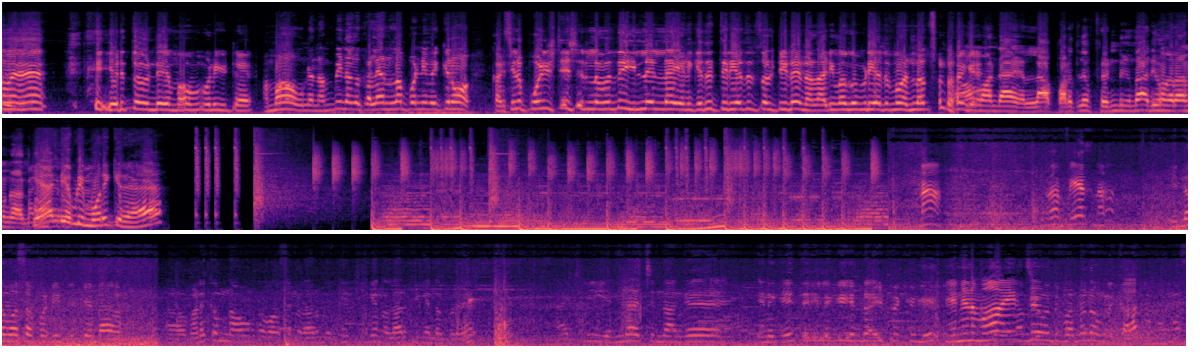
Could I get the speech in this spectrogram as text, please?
அவன் எடுத்த உடனே என் மாமா பண்ணிக்கிட்ட அம்மா உன்னை நம்பி நாங்க கல்யாணம் எல்லாம் பண்ணி வைக்கிறோம். கடைசியில போலீஸ் ஸ்டேஷன்ல வந்து இல்ல இல்ல எனக்கு எதுவும் தெரியாதுன்னு சொல்லிட்டீங்கன்னா என்னால அடி வாங்க முடியாதுமா? எல்லாம் சொல்றாங்க. ஆமாண்டா எல்லா படத்துலயும் ஃப்ரெண்டுங்க தான் அடி வாங்குறானுங்க. ஏன்டி அப்படி முறைக்கிற? பேசுண்ணா. என்ன வாசம் பண்ணிட்டு இருக்கேன்னா? வணக்கம் நான் உங்க வாசன் எல்லாரும் இருக்கீங்க நல்லா இருக்கீங்க நம்புறேன். ஆக்சுவலி என்ன ஆச்சுன்னாங்க எனக்கே தெரியலங்க என்ன ஆயிட்டு இருக்குன்னு என்னென்னமோ ஆயிடுச்சு. வந்து பண்ண நான் உங்களுக்கு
